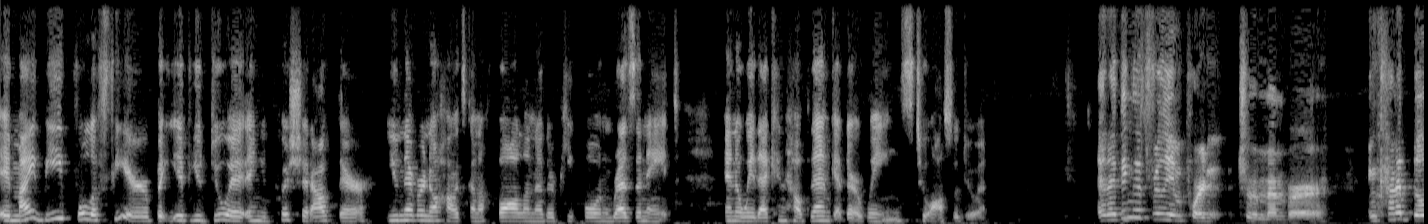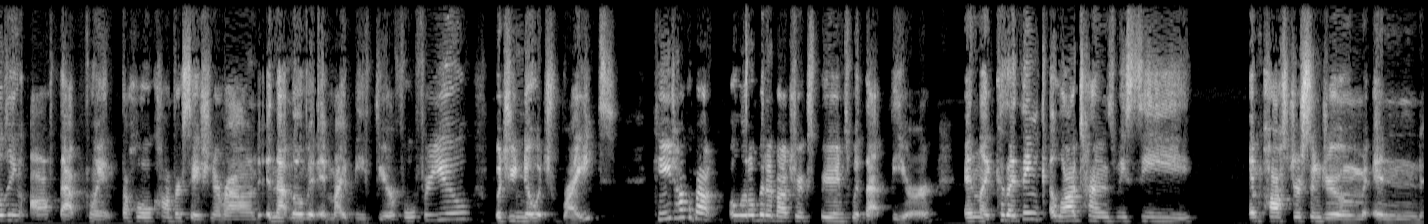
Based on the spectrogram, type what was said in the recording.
it might be full of fear, but if you do it and you push it out there, you never know how it's going to fall on other people and resonate in a way that can help them get their wings to also do it. And I think that's really important to remember. And kind of building off that point, the whole conversation around in that moment, it might be fearful for you, but you know it's right. Can you talk about a little bit about your experience with that fear? And like, because I think a lot of times we see imposter syndrome and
